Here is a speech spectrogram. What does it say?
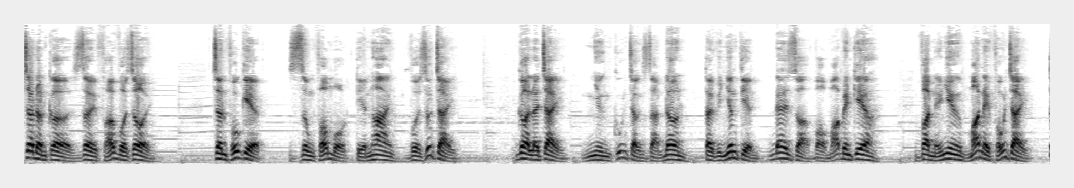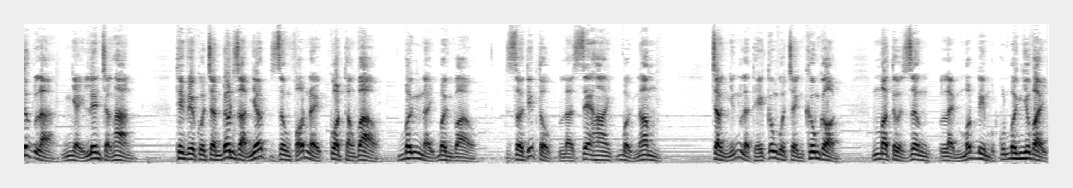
cho đoàn cờ rời phá vừa rồi. Trần Phú Kiệt dùng pháo một tiến hai vừa rút chảy, Gọi là chảy nhưng cũng chẳng giản đơn tại vì nhân tiền đe dọa vào mã bên kia. Và nếu như mã này phóng chảy tức là nhảy lên chẳng hạn thì việc của Trần đơn giản nhất dùng pháo này quật thẳng vào, bênh này bênh vào, rồi tiếp tục là C2 bởi 5. Chẳng những là thế công của Trần không còn, mà tử dưng lại mất đi một quân binh như vậy.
